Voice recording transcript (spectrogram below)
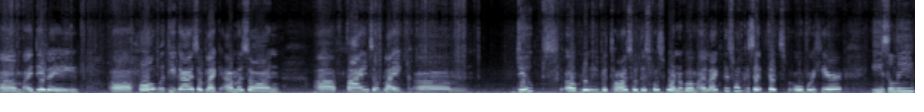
um I did a uh, haul with you guys of like Amazon uh finds of like um dupes of Louis Vuitton. So this was one of them. I like this one because it fits over here easily.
